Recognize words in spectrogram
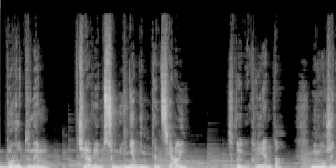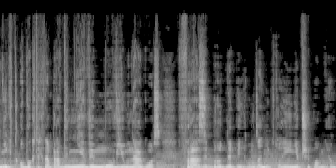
brudnym, czy ja wiem, sumieniem, intencjami swojego klienta? Mimo, że nikt obok tak naprawdę nie wymówił na głos frazy brudne pieniądze, nikt o niej nie przypomniał?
